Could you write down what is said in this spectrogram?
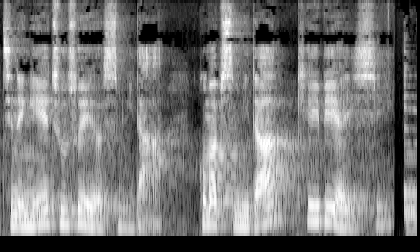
진행의 조소혜였습니다. 고맙습니다. KBIC.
